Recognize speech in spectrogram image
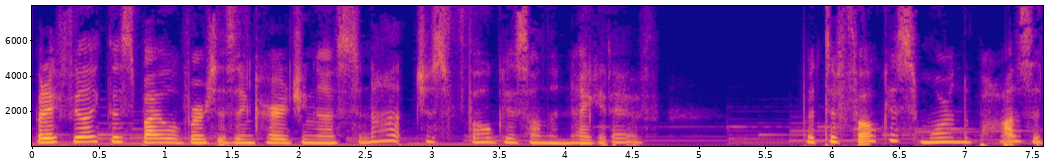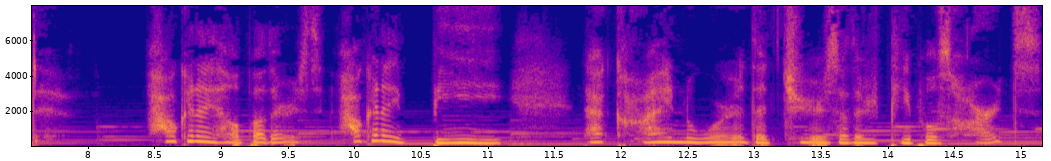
But I feel like this Bible verse is encouraging us to not just focus on the negative, but to focus more on the positive. How can I help others? How can I be that kind word that cheers other people's hearts?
